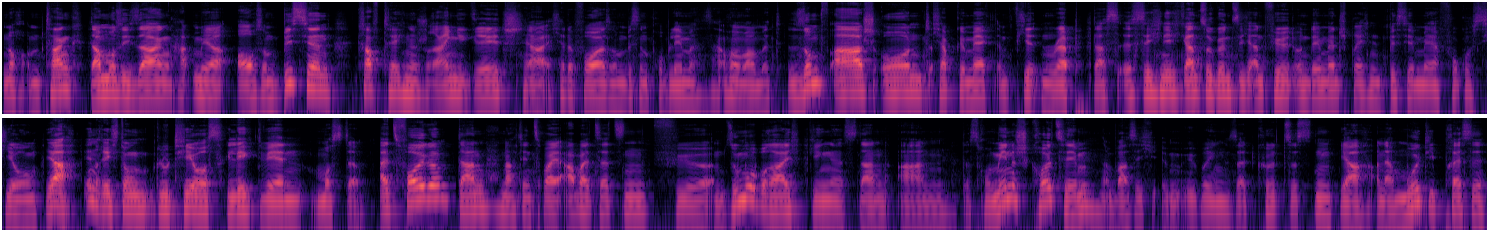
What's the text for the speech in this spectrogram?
noch im Tank. Da muss ich sagen, hat mir auch so ein bisschen krafttechnisch reingegrätscht. Ja, ich hatte vorher so ein bisschen Probleme, sagen wir mal, mit Sumpfarsch und ich habe gemerkt im vierten Rap, dass es sich nicht ganz so günstig anfühlt und dementsprechend ein bisschen mehr Fokussierung ja in Richtung Gluteus gelegt werden musste. Als Folge dann nach den zwei Arbeitssätzen für Sumo-Bereich ging es dann an das rumänische Kreuzheben, was ich im Übrigen seit kürzestem ja an der Multipresse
